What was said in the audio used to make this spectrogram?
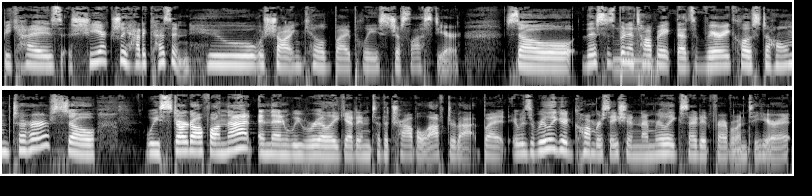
because she actually had a cousin who was shot and killed by police just last year. So this has been a topic that's very close to home to her. So we start off on that and then we really get into the travel after that. But it was a really good conversation. and I'm really excited for everyone to hear it.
